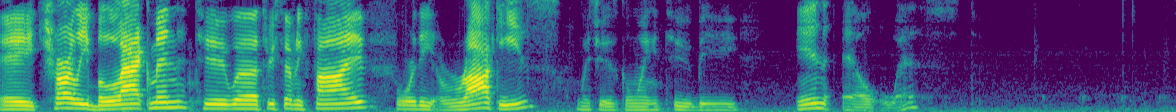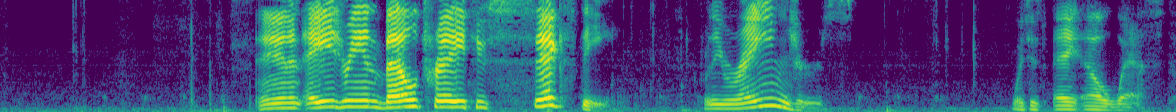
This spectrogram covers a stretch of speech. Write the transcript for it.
A Charlie Blackmon to uh, 375 for the Rockies, which is going to be NL West. And an Adrian Beltre to 60 for the Rangers, which is AL West.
